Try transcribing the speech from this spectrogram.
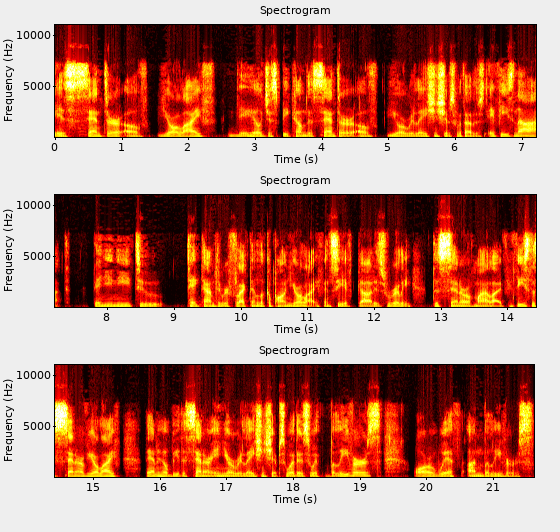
is center of your life, he'll just become the center of your relationships with others. If he's not, then you need to take time to reflect and look upon your life and see if God is really the center of my life. If He's the center of your life, then He'll be the center in your relationships, whether it's with believers or with unbelievers.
